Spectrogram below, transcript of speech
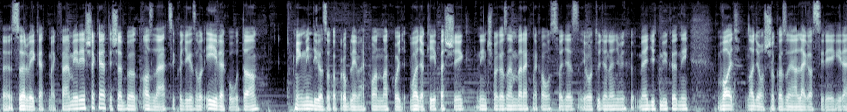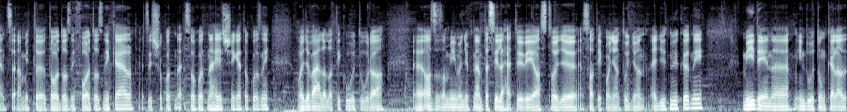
ö, szörvéket, meg felméréseket, és ebből az látszik, hogy igazából évek óta még mindig azok a problémák vannak, hogy vagy a képesség nincs meg az embereknek ahhoz, hogy ez jól tudjon együtt- együttműködni, vagy nagyon sok az olyan legacy régi rendszer, amit toldozni, foltozni kell, ez is sokot, szokott nehézséget okozni, vagy a vállalati kultúra az az, ami mondjuk nem teszi lehetővé azt, hogy ez hatékonyan tudjon együttműködni. Mi idén indultunk el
